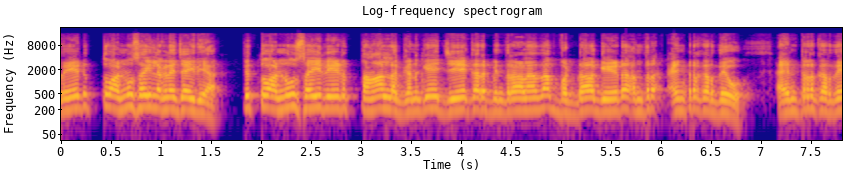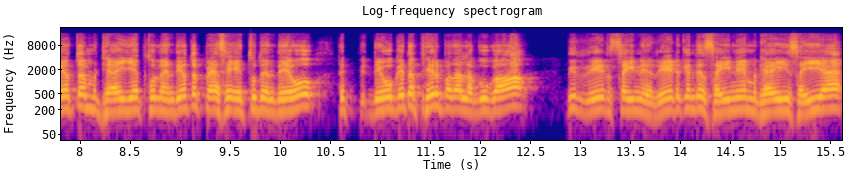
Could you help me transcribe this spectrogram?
ਰੇਟ ਤੁਹਾਨੂੰ ਸਹੀ ਲੱਗਣੇ ਚਾਹੀਦੇ ਆ ਤੇ ਤੁਹਾਨੂੰ ਸਹੀ ਰੇਟ ਤਾਂ ਲੱਗਣਗੇ ਜੇਕਰ ਬਿੰਦਰਾ ਵਾਲਿਆਂ ਦਾ ਵੱਡਾ ਗੇਟ ਅੰਦਰ ਐਂਟਰ ਕਰਦੇ ਹੋ। ਐਂਟਰ ਕਰਦੇ ਹੋ ਤਾਂ ਮਠਿਆਈ ਇੱਥੋਂ ਲੈਂਦੇ ਹੋ ਤੇ ਪੈਸੇ ਇੱਥੋਂ ਦਿੰਦੇ ਹੋ ਤੇ ਦਿਓਗੇ ਤਾਂ ਫਿਰ ਪਤਾ ਲੱਗੂਗਾ ਵੀ ਰੇਟ ਸਹੀ ਨੇ ਰੇਟ ਕਹਿੰਦੇ ਸਹੀ ਨੇ ਮਠਿਆਈ ਸਹੀ ਹੈ।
